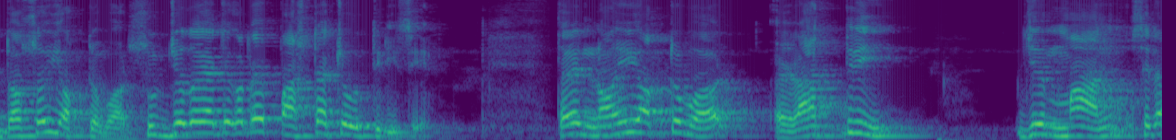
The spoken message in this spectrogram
দশই অক্টোবর, সূর্যোদয় আছে কত পাঁচটা চৌত্রিশে। তাহলে নয়ই অক্টোবর রাত্রি যে মান, সেটা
